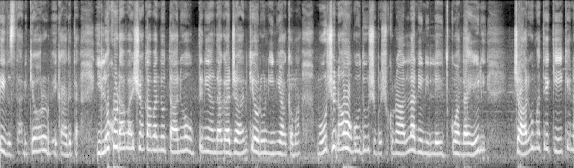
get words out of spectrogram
ದೇವಸ್ಥಾನಕ್ಕೆ ಹೊರಡಬೇಕಾಗುತ್ತೆ. ಇಲ್ಲೂ ಕೂಡ ವೈಶಾಖ ಬಂದು ತಾನು ಹೋಗ್ತೀನಿ ಅಂದಾಗ ಜಾನಕಿ ಅವರು ನೀನು ಯಾಕಮ್ಮ? ಮೂರು ಜನ ಹೋಗೋದು ಶುಭ ಶುಕುನ ಅಲ್ಲ, ನೀನು ಇಲ್ಲೇ ಇದ್ಕೋ ಅಂತ ಹೇಳಿ ಚಾರು ಮತ್ತೆ ಕೇಕಿನ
